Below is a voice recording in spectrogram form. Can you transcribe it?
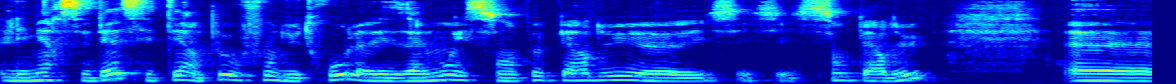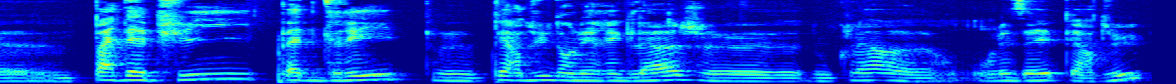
les Mercedes étaient un peu au fond du trou. Là, les Allemands, ils se sont un peu perdus. Euh, ils, sont perdus. Euh, pas d'appui, pas de grip, perdus dans les réglages. donc là, on les avait perdus.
